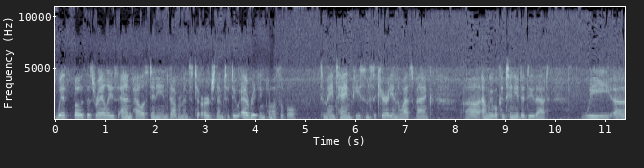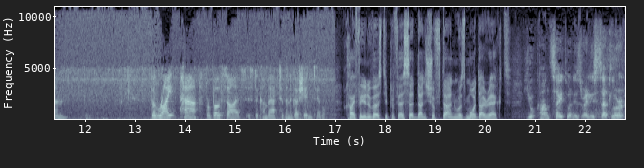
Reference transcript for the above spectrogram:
with both Israelis and Palestinian governments to urge them to do everything possible to maintain peace and security in the West Bank, uh, and we will continue to do that. We, um, the right path for both sides is to come back to the negotiating table. Haifa University professor Dan Schueftan was more direct. You can't say to an Israeli settler,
